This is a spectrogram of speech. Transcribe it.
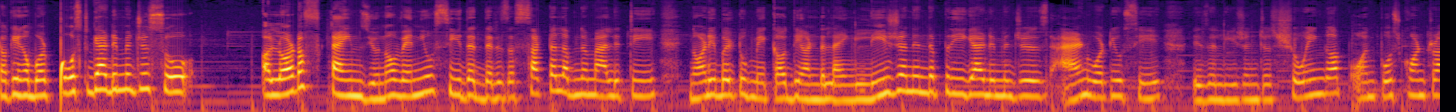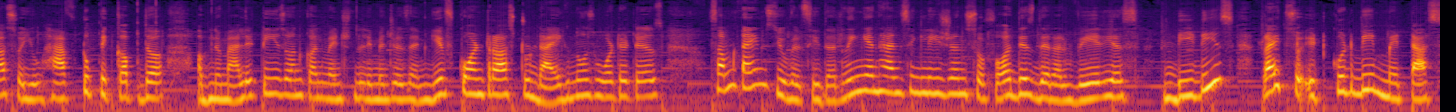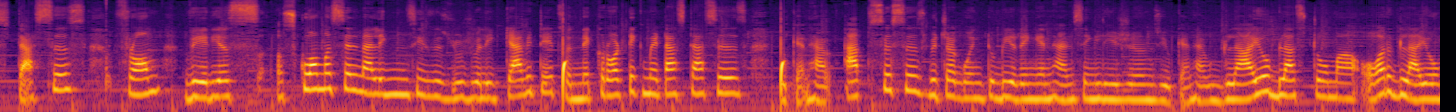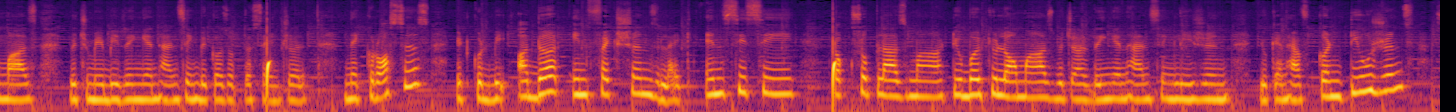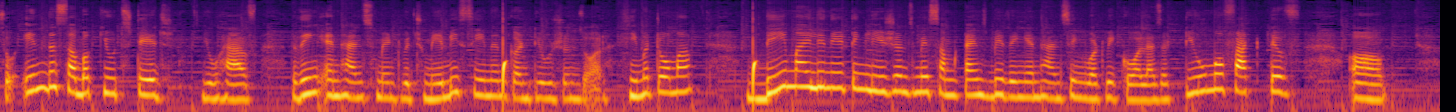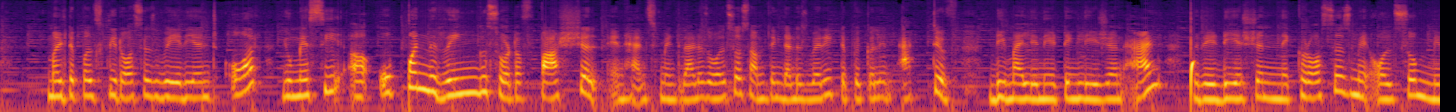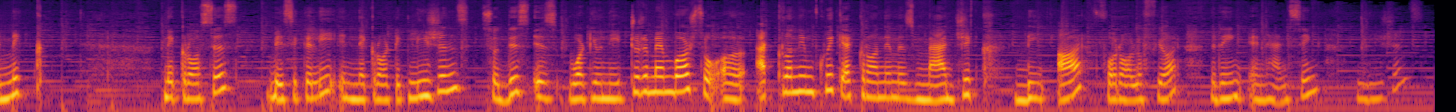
talking about post GAD images so a lot of times you know when you see that there is a subtle abnormality not able to make out the underlying lesion in the pre-gad images and what you see is a lesion just showing up on post contrast so you have to pick up the abnormalities on conventional images and give contrast to diagnose what it is. Sometimes you will see the ring enhancing lesions so for this there are various DDs, right? So it could be metastasis from various uh, squamous cell malignancies is usually cavitate, so necrotic metastasis. You can have abscesses which are going to be ring enhancing lesions. You can have glioblastoma or gliomas which may be ring enhancing because of the central necrosis. It could be other infections like NCC, toxoplasma, tuberculomas which are ring enhancing lesion. You can have contusions. So in the subacute stage you have ring enhancement which may be seen in contusions or hematoma. Demyelinating lesions may sometimes be ring enhancing what we call as a tumefactive uh, multiple sclerosis variant or you may see a open ring sort of partial enhancement. That is also something that is very typical in active demyelinating lesion and radiation necrosis may also mimic necrosis basically in necrotic lesions. So this is what you need to remember. So uh, acronym quick acronym is magic dr for all of your ring enhancing lesions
